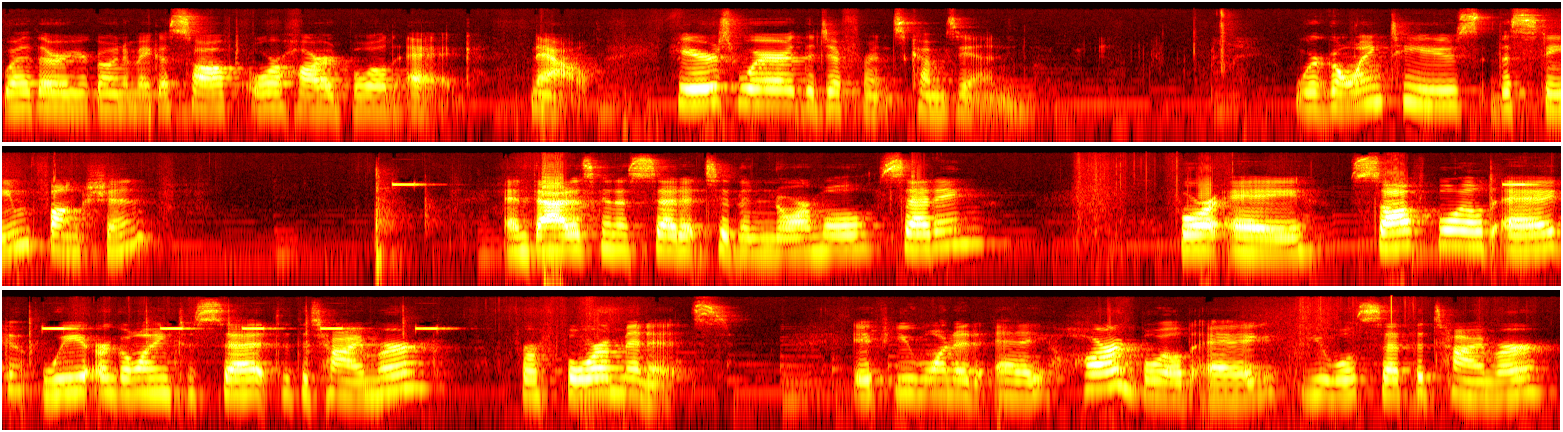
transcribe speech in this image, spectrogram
whether you're going to make a soft or hard boiled egg. Now, here's where the difference comes in. We're going to use the steam function and that is going to set it to the normal setting. For a soft boiled egg, we are going to set the timer for four minutes. If you wanted a hard-boiled egg, you will set the timer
